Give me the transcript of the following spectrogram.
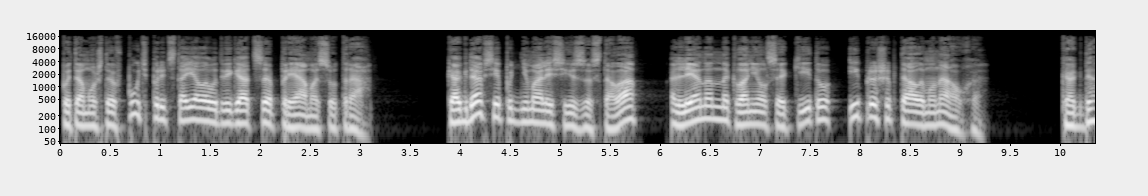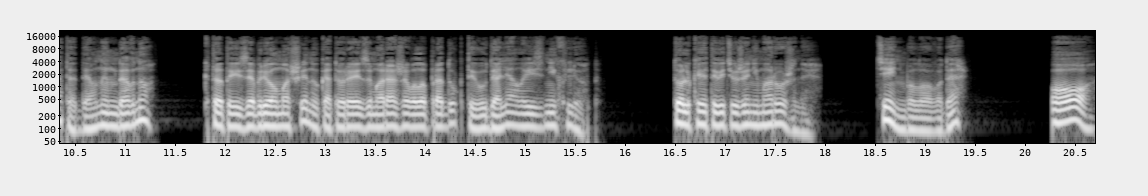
потому что в путь предстояло выдвигаться прямо с утра. Когда все поднимались из-за стола, Леннон наклонился к Киту и прошептал ему на ухо. «Когда-то, давным-давно, кто-то изобрел машину, которая замораживала продукты и удаляла из них лед. Только это ведь уже не мороженое. Тень былого, да?» «О!»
